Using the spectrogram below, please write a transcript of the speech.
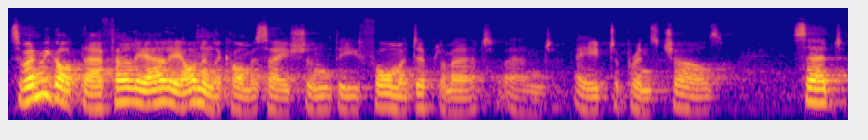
So when we got there, fairly early on in the conversation, the former diplomat and aide to Prince Charles said,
